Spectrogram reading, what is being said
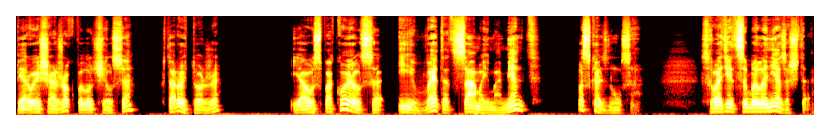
Первый шажок получился, второй тоже. Я успокоился и в этот самый момент поскользнулся. Схватиться было не за что.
